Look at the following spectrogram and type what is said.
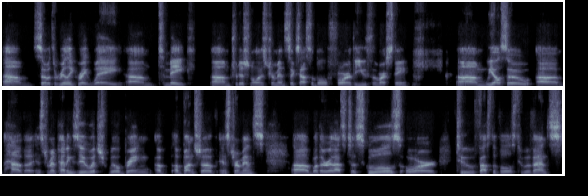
Um, so it's a really great way um, to make um, traditional instruments accessible for the youth of our state. Um, we also uh, have an instrument petting zoo, which will bring a, a bunch of instruments, uh, whether that's to schools or to festivals, to events,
